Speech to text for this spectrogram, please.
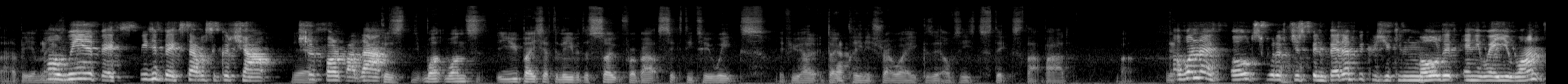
That'd be amazing. Oh, Weetabix. Weetabix. That was a good shout. Yeah. Should have thought about that. Because once you basically have to leave it to soak for about sixty-two weeks if you had, don't Yeah. clean it straight away because it obviously sticks that bad. I wonder if oats would have just been better because you can mold it any way you want.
